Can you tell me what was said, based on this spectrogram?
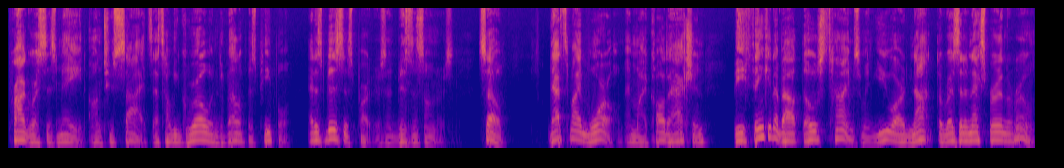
progress is made on two sides. That's how we grow and develop as people and as business partners and business owners. So that's my moral and my call to action. Be thinking about those times when you are not the resident expert in the room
